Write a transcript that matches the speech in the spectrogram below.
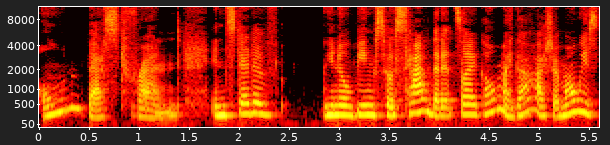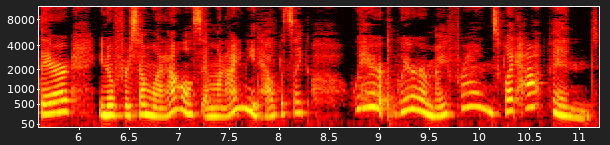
own best friend instead of you know being so sad that it's like oh my gosh i'm always there you know for someone else and when i need help it's like where where are my friends what happened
